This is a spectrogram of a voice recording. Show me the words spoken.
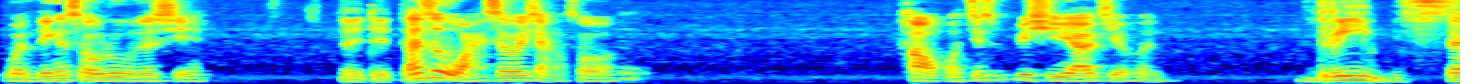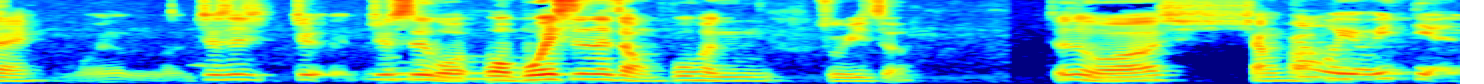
稳定的收入这些，对对对，但是我还是会想说嗯，好，我就是必须要结婚。dreams 对，我就是就就是我嗯。我不会是那种不婚主义者，这是我想法。但。我有一点，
